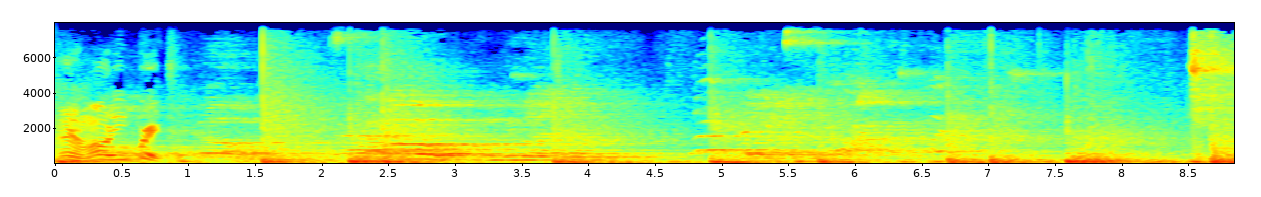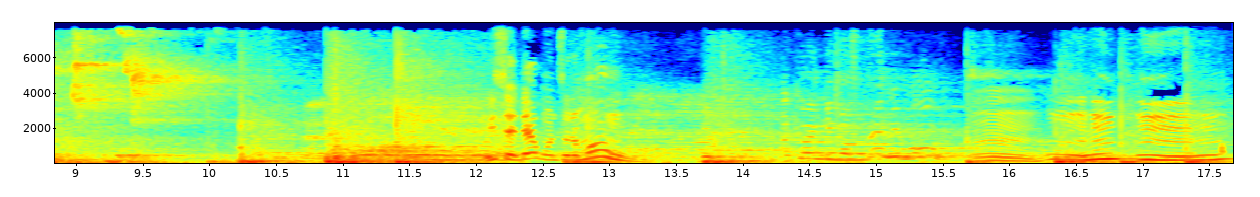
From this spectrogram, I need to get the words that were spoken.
Damn, all these bricks. We sent that one to the moon. I couldn't get no spin anymore. Mm, mm-hmm, mm-hmm.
